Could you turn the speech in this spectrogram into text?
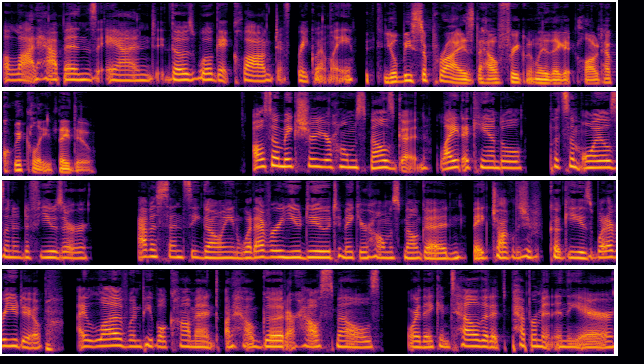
a lot happens, and those will get clogged frequently. You'll be surprised how frequently they get clogged, how quickly they do. Also, make sure your home smells good. Light a candle, put some oils in a diffuser, have a Scentsy going, whatever you do to make your home smell good, bake chocolate chip cookies, whatever you do. I love when people comment on how good our house smells or they can tell that it's peppermint in the air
